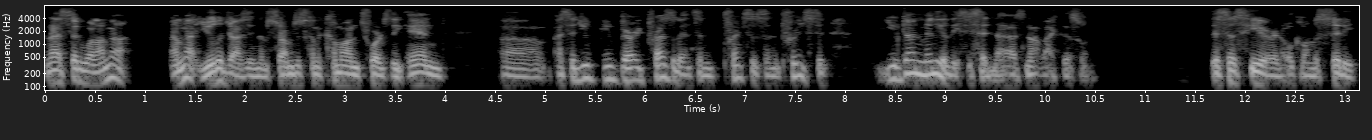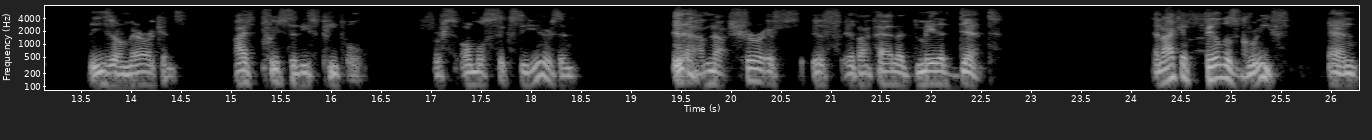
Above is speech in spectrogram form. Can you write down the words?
And I said, Well, I'm not I'm not eulogizing them, so I'm just going to come on towards the end. Uh, I said, you you buried presidents and princes and priests. You've done many of these. He said, no, it's not like this one. This is here in Oklahoma City. These are Americans. I've preached to these people for almost 60 years. And I'm not sure if if if I've had a made a dent. And I could feel his grief. And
